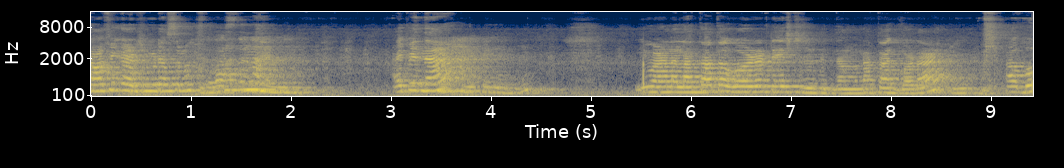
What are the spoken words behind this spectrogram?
కాఫీ కాడ చూడు అసలు. అయిపోయిందా? ఇవాళ లతాతో కూడా టేస్ట్ చూపిద్దాము లతాకు కూడా. అబ్బో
